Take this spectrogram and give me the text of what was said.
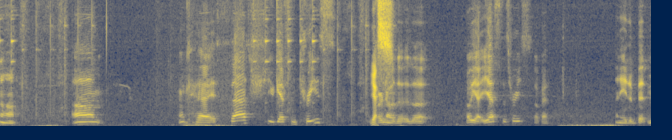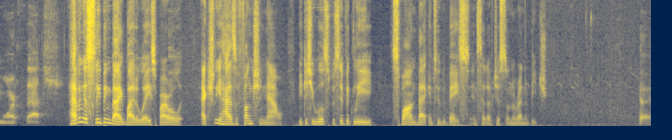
Uh-huh. Um... Okay, thatch you get from trees? Yes. Or no, the, the... Oh yeah, yes, the trees? Okay. I need a bit more thatch. Having a sleeping bag, by the way, Spiral, actually has a function now because you will specifically spawn back into the base instead of just on a random beach. Okay.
